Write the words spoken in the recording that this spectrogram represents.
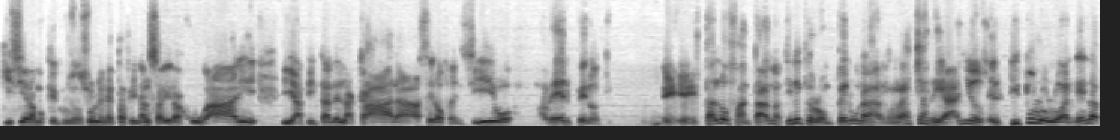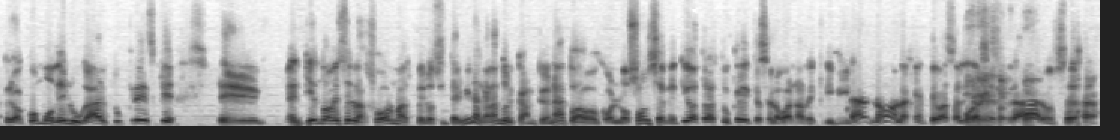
quisiéramos que Cruz Azul en esta final saliera a jugar y, a pintarle la cara, a ser ofensivo. A ver, pero eh, están los fantasmas, tiene que romper una racha de años, el título lo anhela, pero a cómo dé lugar. ¿Tú crees que entiendo a veces las formas, pero si termina ganando el campeonato con los 11 metidos atrás, ¿tú crees que se lo van a recriminar? No, la gente va a salir a celebrar, o sea.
